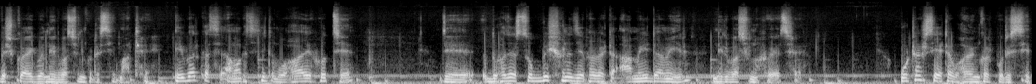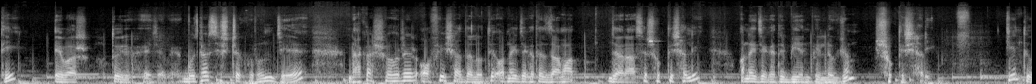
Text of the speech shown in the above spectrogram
বেশ কয়েকবার নির্বাচন করেছি মাঠে, এবার কাছে আমার কাছে যেটা ভয় হচ্ছে যে দু সনে যেভাবে একটা আমির ডামির নির্বাচন হয়েছে, ওটার চেয়ে একটা ভয়ঙ্কর পরিস্থিতি এবার তৈরি হয়ে যাবে। বোঝার চেষ্টা করুন যে ঢাকা শহরের অফিস আদালতে অনেক জায়গাতে জামাত যারা আছে শক্তিশালী, অনেক জায়গাতে বিএনপির লোকজন শক্তিশালী। কিন্তু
